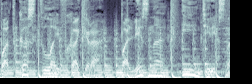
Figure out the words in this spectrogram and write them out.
Подкаст лайфхакера. Полезно и интересно.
